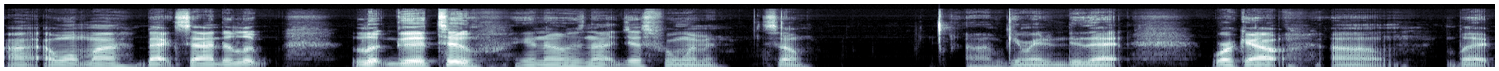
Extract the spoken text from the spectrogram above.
I, I want my backside to look look good too. You know, it's not just for women. So I'm getting ready to do that workout. Um, but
